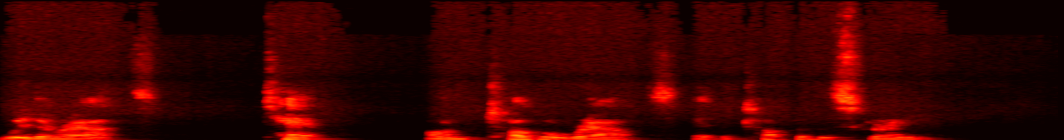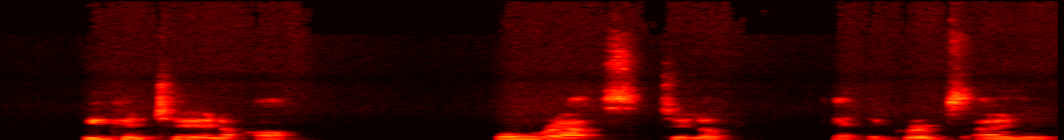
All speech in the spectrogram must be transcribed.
weather routes, tap on Toggle Routes at the top of the screen. You can turn off all routes to look at the grids only.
